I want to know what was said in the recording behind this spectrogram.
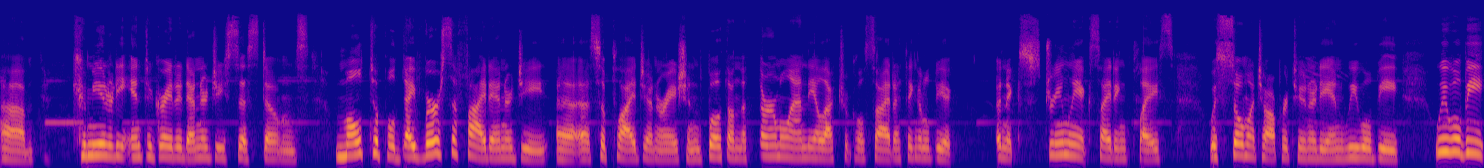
um, community integrated energy systems, multiple diversified energy uh, uh, supply generation, both on the thermal and the electrical side. I think it'll be a, an extremely exciting place with so much opportunity, and we will be we will be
